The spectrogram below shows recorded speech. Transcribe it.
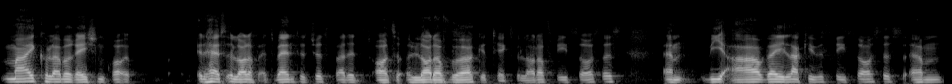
my collaboration, it has a lot of advantages, but it's also a lot of work. It takes a lot of resources. Um, we are very lucky with resources, um,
